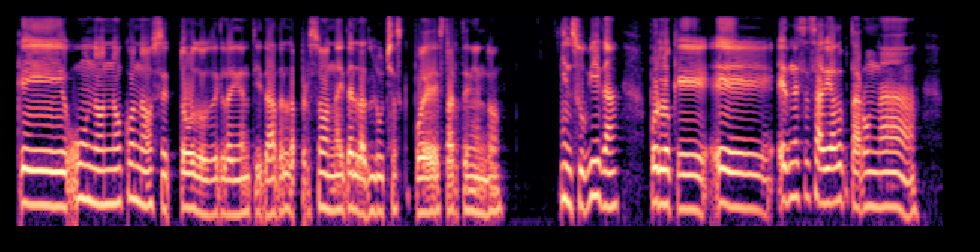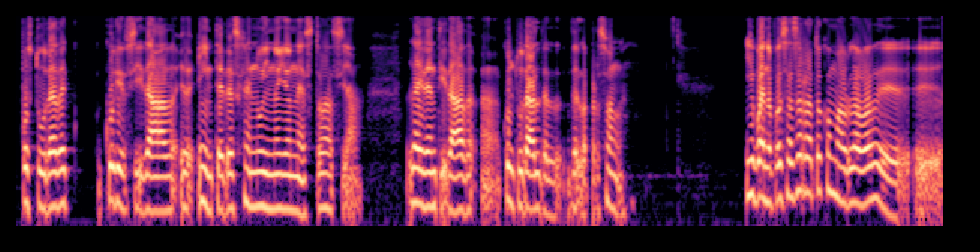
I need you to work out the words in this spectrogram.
que uno no conoce todo de la identidad de la persona y de las luchas que puede estar teniendo en su vida, por lo que eh, es necesario adoptar una postura de curiosidad, e interés genuino y honesto hacia la identidad ah, cultural de, la persona. Y bueno, pues hace rato como hablaba de eh,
